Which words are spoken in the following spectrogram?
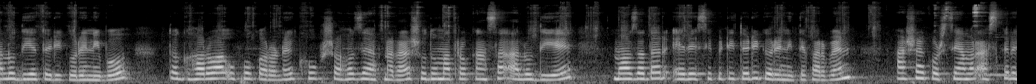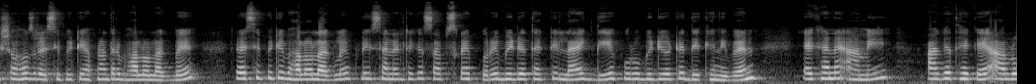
আলু দিয়ে তৈরি করে নিব। তো ঘরোয়া উপকরণে খুব সহজে আপনারা শুধুমাত্র কাঁচা আলু দিয়ে মজাদার এই রেসিপিটি তৈরি করে নিতে পারবেন। আশা করছি আমার আজকের এই সহজ রেসিপিটি আপনাদের ভালো লাগবে। রেসিপিটি ভালো লাগলে প্লিজ চ্যানেলটিকে সাবস্ক্রাইব করে ভিডিওতে একটি লাইক দিয়ে পুরো ভিডিওটি দেখে নেবেন। এখানে আমি আগে থেকে আলু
